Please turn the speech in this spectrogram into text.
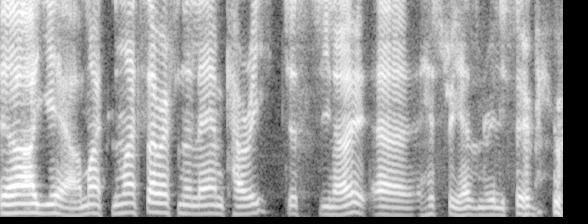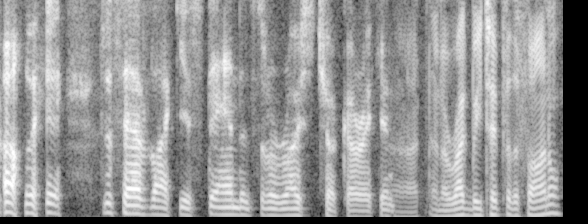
Uh, yeah, I might might stay away from the lamb curry. Just you know, uh, history hasn't really served me well there just have like your standard sort of roast chook, I reckon. Right. And a rugby tip for the final?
